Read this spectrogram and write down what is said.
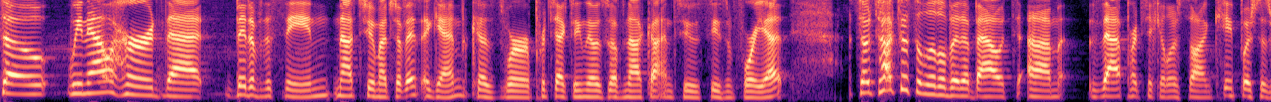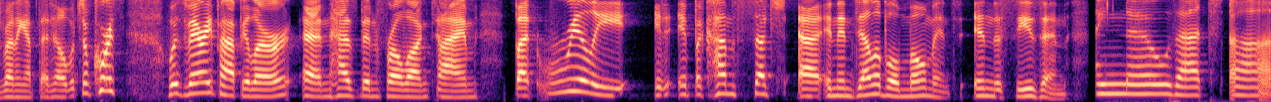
So we now heard that bit of the scene, not too much of it, again, because we're protecting those who have not gotten to season four yet. So talk to us a little bit about um, that particular song, Kate Bush is Running Up That Hill, which of course was very popular and has been for a long time, but really it, it becomes such uh, an indelible moment in the season. I know that uh,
